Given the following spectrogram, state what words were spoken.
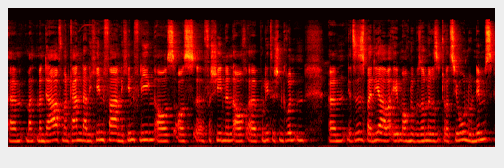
ähm, man, man darf, man kann da nicht hinfahren, nicht hinfliegen aus, aus äh, verschiedenen auch äh, politischen Gründen. Ähm, jetzt ist es bei dir aber eben auch eine besondere Situation. Du nimmst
